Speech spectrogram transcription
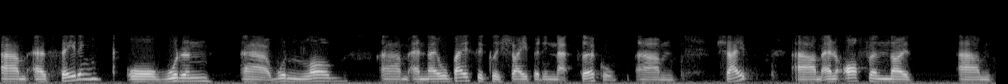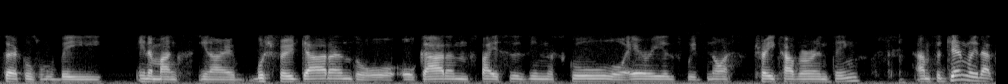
um, as seating or wooden uh, wooden logs, and they will basically shape it in that circle shape. and often those circles will be in amongst, you know, bush food gardens or, or garden spaces in the school or areas with nice tree cover and things. Um, so generally that's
